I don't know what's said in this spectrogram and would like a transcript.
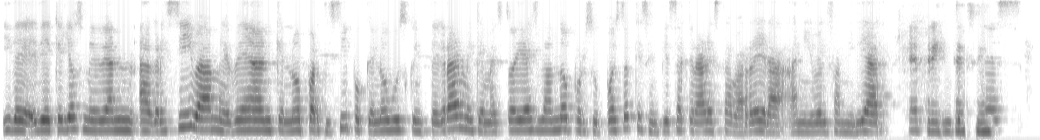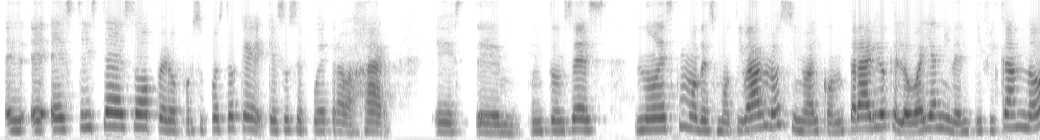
y de, de, que ellos me vean agresiva, me vean que no participo, que no busco integrarme, que me estoy aislando, por supuesto que se empieza a crear esta barrera a nivel familiar. Qué triste, sí. Es, e, e, es, triste eso, pero por supuesto que, que eso se puede trabajar. Este, entonces, no es como desmotivarlos, sino al contrario, que lo vayan identificando.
